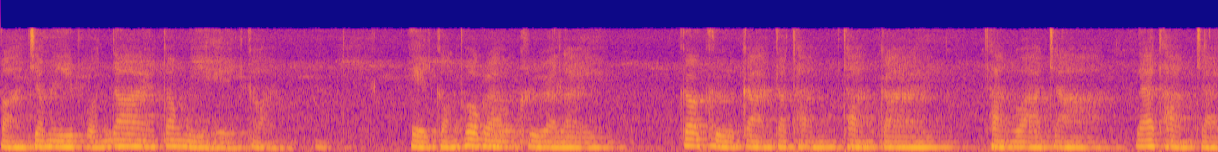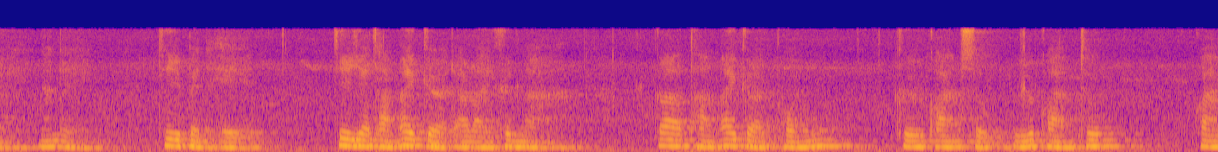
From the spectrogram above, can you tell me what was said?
ก่อนจะมีผลได้ต้องมีเหตุก่อน เหตุของพวกเราคืออะไร ก็คือการกระทำทางกาย ทางวาจา และทางใจนั่นเอง ที่เป็นเหตุ ที่จะทำให้เกิดอะไรขึ้นมา ก็ทำให้เกิดผล คือความสุขหรือความทุกข์ ความ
